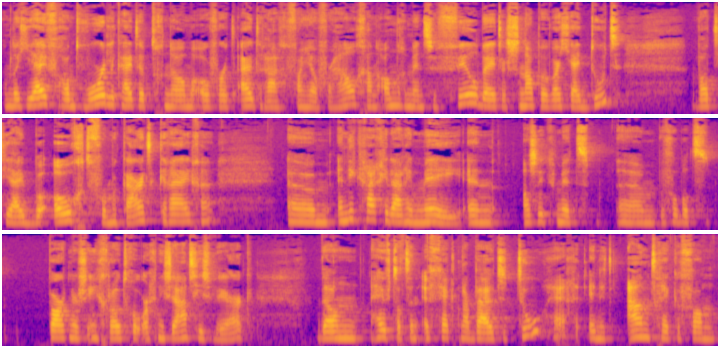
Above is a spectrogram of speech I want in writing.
Omdat jij verantwoordelijkheid hebt genomen over het uitdragen van jouw verhaal, gaan andere mensen veel beter snappen wat jij doet, wat jij beoogt voor elkaar te krijgen. Um, en die krijg je daarin mee. En als ik met um, bijvoorbeeld partners in grotere organisaties werk, dan heeft dat een effect naar buiten toe. Hè, in het aantrekken van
